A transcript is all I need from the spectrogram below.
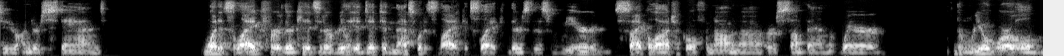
to understand what it's like for their kids that are really addicted and that's what it's like it's like there's this weird psychological phenomena or something where the real world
